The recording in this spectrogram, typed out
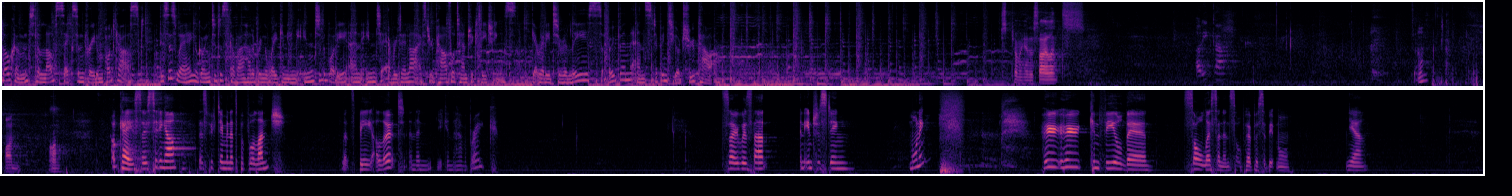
Welcome to the Love, Sex and Freedom podcast. This is where you're going to discover how to bring awakening into the body and into everyday life through powerful tantric teachings. Get ready to release, open, and step into your true power. Just jumping into silence. Arika. It's on. On On. Okay, so sitting up, there's 15 minutes before lunch. Let's be alert and then you can have a break. So, was that an interesting morning? who, who can feel their soul lesson and soul purpose a bit more? Yeah.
